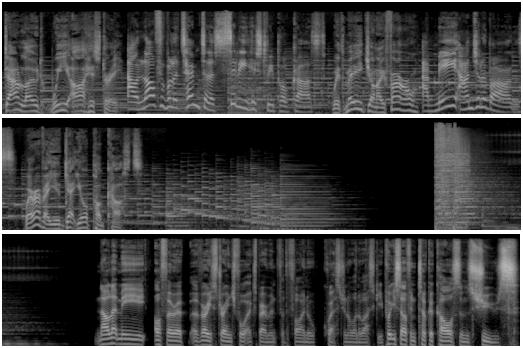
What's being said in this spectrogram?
download We Are History. Our laughable attempt at a silly history podcast. With me, John O'Farrell. And me, Angela Barnes. Wherever you get your podcasts. Now, let me offer a, a, very strange thought experiment for the final question I want to ask you. Put yourself in Tucker Carlson's shoes.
